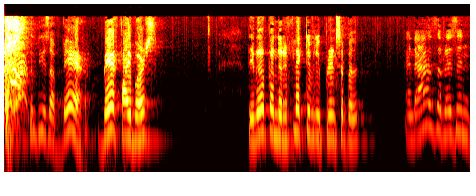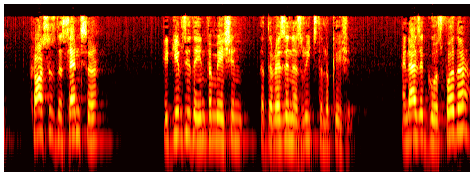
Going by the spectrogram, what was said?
these are bare, bare fibers. They work on the reflectivity principle and as the resin crosses the sensor, it gives you the information that the resin has reached the location. And as it goes further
